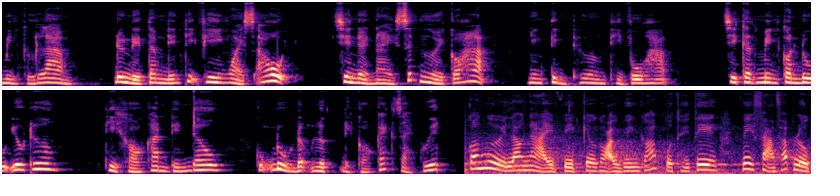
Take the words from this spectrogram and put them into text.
mình cứ làm, đừng để tâm đến thị phi ngoài xã hội. Trên đời này sức người có hạn, nhưng tình thương thì vô hạn. Chỉ cần mình còn đủ yêu thương, thì khó khăn đến đâu cũng đủ động lực để có cách giải quyết. Có người lo ngại việc kêu gọi quyên góp của Thủy Tiên vi phạm pháp luật,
